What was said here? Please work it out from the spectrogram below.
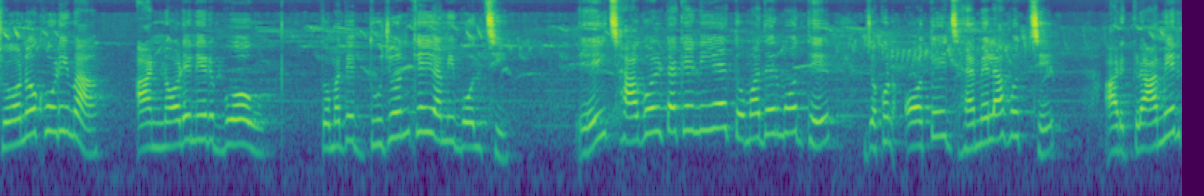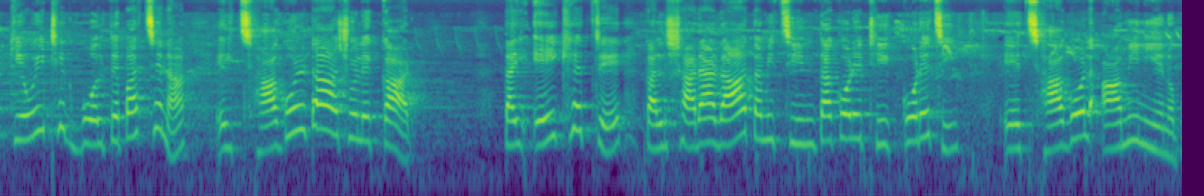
শোনো খুড়িমা আর নরেনের বউ, তোমাদের দুজনকেই আমি বলছি। এই ছাগলটাকে নিয়ে তোমাদের মধ্যে যখন অতই ঝামেলা হচ্ছে, আর গ্রামের কেউই ঠিক বলতে পারছে না এই ছাগলটা আসলে কার। তাই এই ক্ষেত্রে কাল সারা রাত আমি চিন্তা করে ঠিক করেছি, এ ছাগল আমি নিয়ে নেব।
